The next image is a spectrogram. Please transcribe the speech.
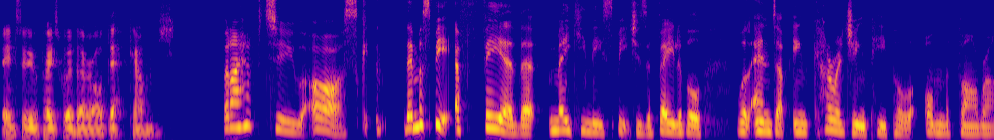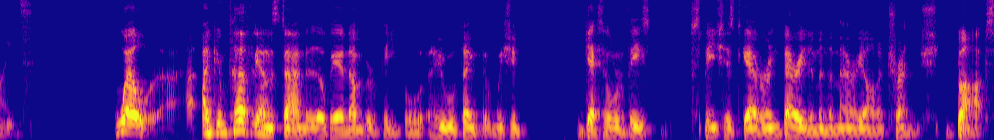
into a place where there are death camps. But I have to ask there must be a fear that making these speeches available will end up encouraging people on the far right. Well, I can perfectly understand that there'll be a number of people who will think that we should get all of these speeches together and bury them in the Mariana Trench, but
